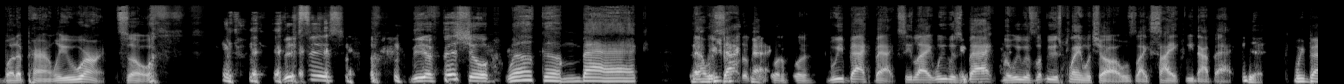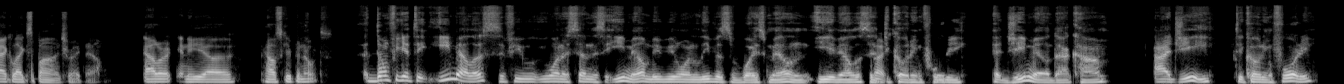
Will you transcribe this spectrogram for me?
But apparently we weren't. So this is the official welcome back. Now we back back. We back back. See, like we was back, but we was we was playing with y'all. It was like psych, we not back. Yeah. We back like Sponge right now. Alaric, any uh housekeeping notes? Don't forget to email us if you, you want to send us an email. Maybe you want to leave us a voicemail and email us at Right. decoding40 at gmail.com. IG, decoding40.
